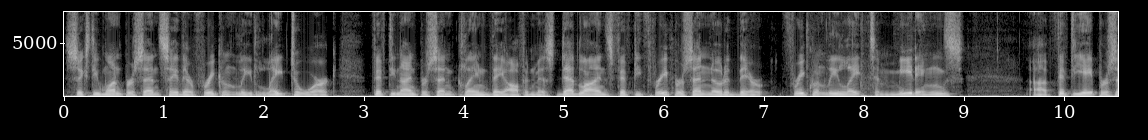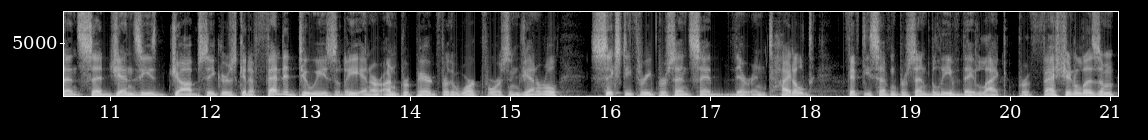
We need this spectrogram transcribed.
61% say they're frequently late to work. 59% claimed they often miss deadlines. 53% noted they're frequently late to meetings. Uh, 58% said Gen Z job seekers get offended too easily and are unprepared for the workforce in general. 63% said they're entitled. 57% believe they lack professionalism.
